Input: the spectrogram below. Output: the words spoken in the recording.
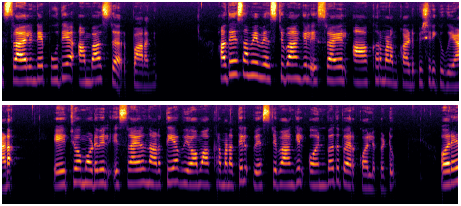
ഇസ്രായേലിന്റെ പുതിയ അംബാസിഡർ പറഞ്ഞു. അതേസമയം വെസ്റ്റ് ബാങ്കിൽ ഇസ്രായേൽ ആക്രമണം കടുപ്പിച്ചിരിക്കുകയാണ് ഏറ്റവും ഒടുവിൽ ഇസ്രായേൽ നടത്തിയ വ്യോമാക്രമണത്തിൽ വെസ്റ്റ് ബാങ്കിൽ ഒൻപത് പേർ കൊല്ലപ്പെട്ടു. ഒരേ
